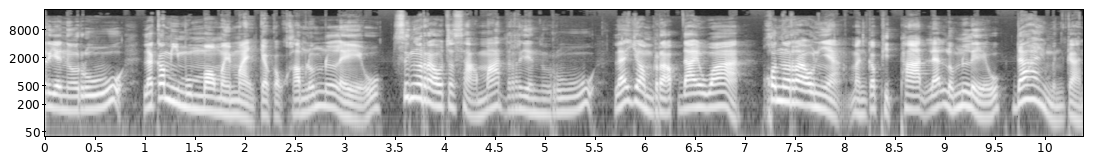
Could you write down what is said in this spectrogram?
เรียนรู้ แล้วก็มีมุมมองใหม่ๆ เกี่ยวกับความล้มเหลว ซึ่งเราจะสามารถเรียนรู้และยอมรับได้ว่า คนเราเนี่ยมันก็ผิดพลาดและล้มเหลวได้เหมือนกัน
